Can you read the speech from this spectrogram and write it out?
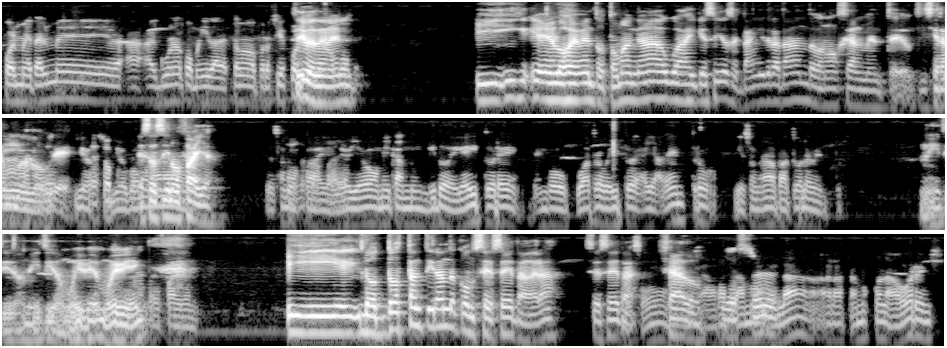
por, meterme alguna comida de estómago, pero si es por. Sí, y, en los eventos toman agua y qué sé yo, se están hidratando o no realmente, quisieran más, eso, sí no falla. Eso no falla. Yo llevo mi candunguito de Gatorade, tengo cuatro Gatorade allá adentro y eso me da para todo el evento. Nítido, nítido, muy bien, muy bien. Y los dos están tirando con CZ, ¿verdad? CZ, Shadow. Ahora, estamos, ahora estamos con la Orange.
